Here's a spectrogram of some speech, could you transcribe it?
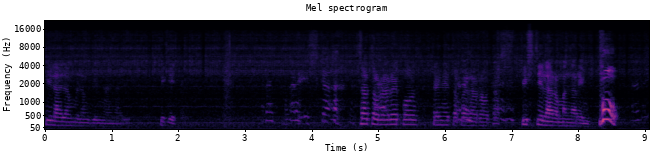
Kilala mo lang din, nanay. Sige. Sa Torare po, Senator Perarotas. Pistila raman na rin. Po! Aray,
